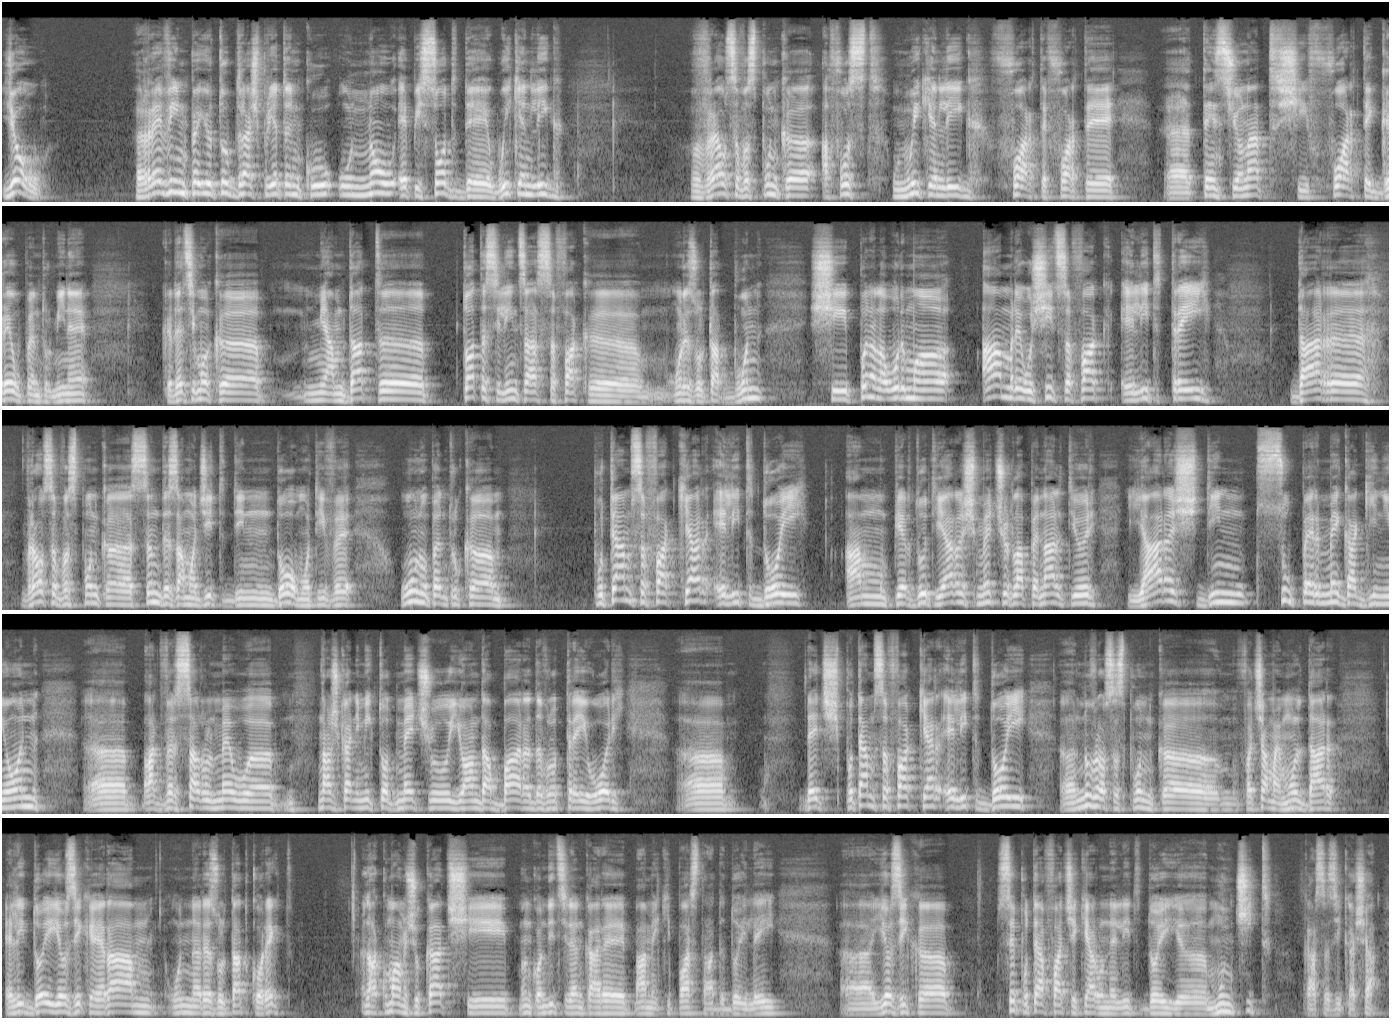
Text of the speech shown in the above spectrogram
Yo! Revin pe YouTube, dragi prieteni, cu un nou episod de Weekend League. Vreau să vă spun că a fost un Weekend League foarte, foarte uh, tensionat și foarte greu pentru mine. Credeți-mă că mi-am dat uh, toată silința să fac uh, un rezultat bun și până la urmă am reușit să fac Elite 3, dar uh, vreau să vă spun că sunt dezamăgit din două motive. Unul pentru că puteam să fac chiar Elite 2, am pierdut iarăși meciuri la penaltiuri, iarăși din super mega ghinion. Uh, adversarul meu uh, n-aș jucat nimic tot meciul, eu am dat bară de vreo 3 ori. Uh, deci puteam să fac chiar Elite 2, uh, nu vreau să spun că făceam mai mult, dar Elite 2 eu zic că era un rezultat corect la cum am jucat și în condițiile în care am echipa asta de 2 lei, uh, eu zic că se putea face chiar un Elite 2 muncit, ca să zic așa.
